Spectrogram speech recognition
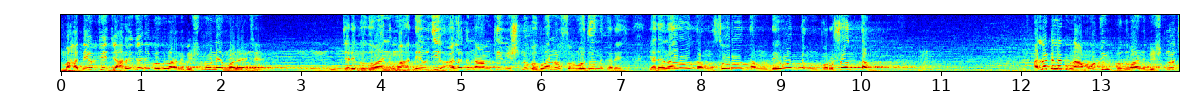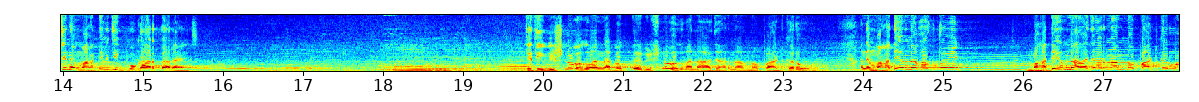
મહાદેવજી જ્યારે જ્યારે ભગવાન વિષ્ણુને મળે છે, ત્યારે ભગવાન મહાદેવજી અલગ નામથી વિષ્ણુ ભગવાનનું સંબોધન કરે છે. ત્યારે નરોત્તમ, સોરોત્તમ, દેવોત્તમ, પુરુષોત્તમ? અલગ અલગ નામોથી ભગવાન વિષ્ણુજીને મહાદેવજી પોકારતા રહે છે. તેથી વિષ્ણુ ભગવાનના ભક્તોએ વિષ્ણુ ભગવાનના હજાર નામનો પાઠ કરવો અને મહાદેવના ભક્તોએ મહાદેવના હજાર નામનો પાઠ કરવો.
